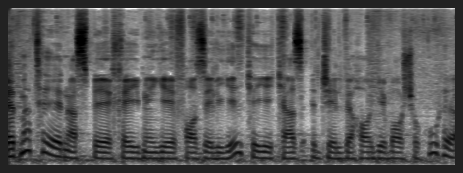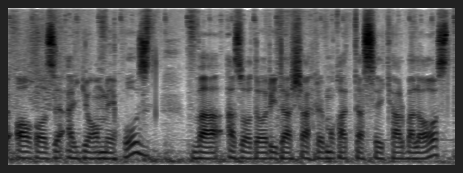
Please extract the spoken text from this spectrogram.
خدمت نصب خیمه فاضلیه که یکی از جلوه های با شکوه آغاز ایام حزد و ازاداری در شهر مقدس کربلا است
